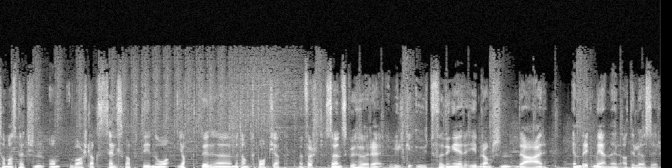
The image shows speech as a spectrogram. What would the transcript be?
Thomas Pettersen om hva slags selskap de nå jakter eh, med tanke på oppkjøp. Men først så ønsker vi å høre hvilke utfordringer i bransjen det er Embrik mener at de løser.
